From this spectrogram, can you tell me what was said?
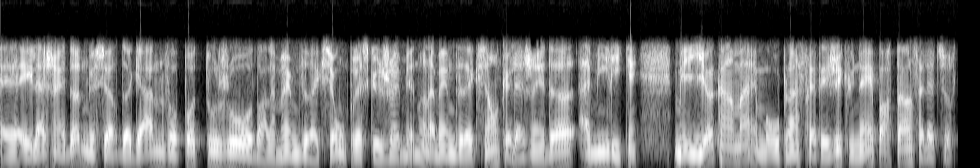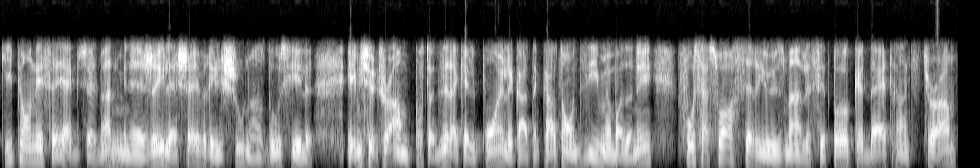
Euh, et l'agenda de M. Erdogan ne va pas toujours dans la même direction, ou presque jamais dans la même direction que l'agenda américain. Mais il y a quand même, au plan stratégique, une importance à la Turquie, puis on essaie habituellement de ménager la chèvre et le chou dans ce dossier-là. Et M. Trump, pour te dire à quel point, quand, quand, on dit, à un moment donné, faut s'asseoir sérieusement. C'est pas que d'être anti-Trump,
